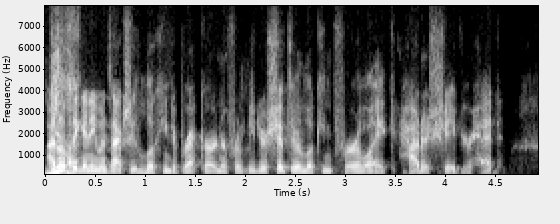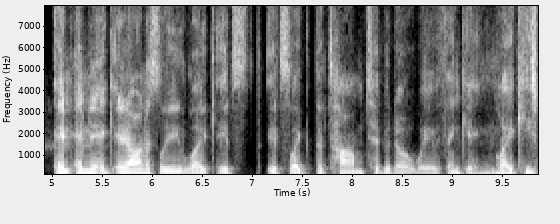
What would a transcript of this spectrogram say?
I don't think anyone's actually looking to Brett Gardner for leadership. They're looking for like how to shave your head. And and it- and honestly, like it's it's like the Tom Thibodeau way of thinking. Like he's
